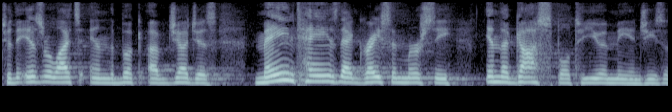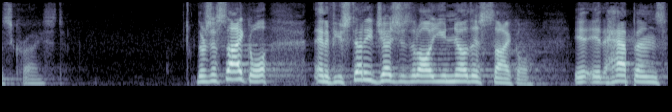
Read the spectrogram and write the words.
to the Israelites in the book of Judges maintains that grace and mercy in the gospel to you and me in Jesus Christ. There's a cycle, and if you study Judges at all, you know this cycle. It, it happens,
